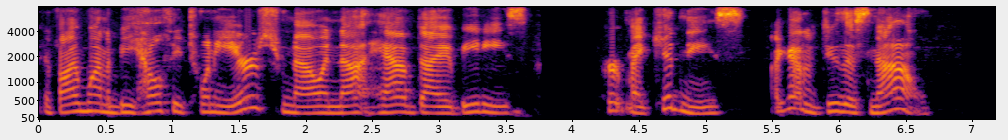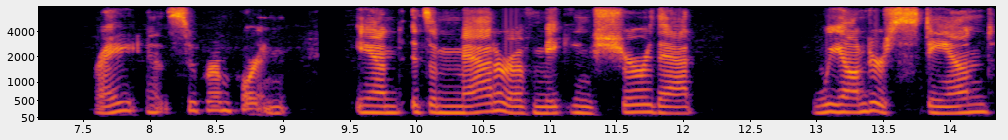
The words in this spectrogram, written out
If I want to be healthy 20 years from now and not have diabetes hurt my kidneys, I got to do this now, right? And it's super important. And it's a matter of making sure that we understand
